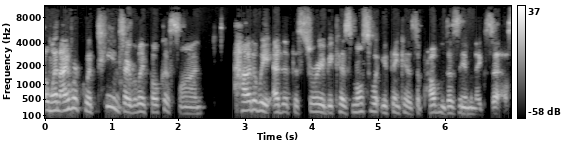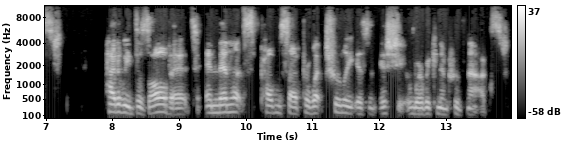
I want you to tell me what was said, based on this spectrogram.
uh, when I work with teams, I really focus on how do we edit the story because most of what you think is a problem doesn't even exist. How do we dissolve it? And then let's problem solve for what truly is an issue where we can improve next.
